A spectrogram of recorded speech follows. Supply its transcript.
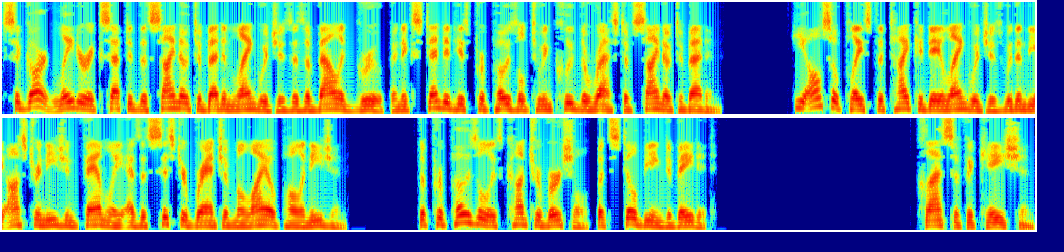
Sagart later accepted the Sino-Tibetan languages as a valid group and extended his proposal to include the rest of Sino-Tibetan. He also placed the Tai-Kadai languages within the Austronesian family as a sister branch of Malayo-Polynesian. The proposal is controversial, but still being debated. Classification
